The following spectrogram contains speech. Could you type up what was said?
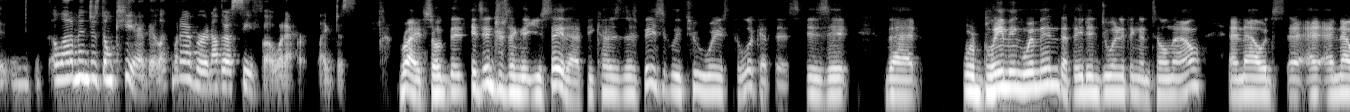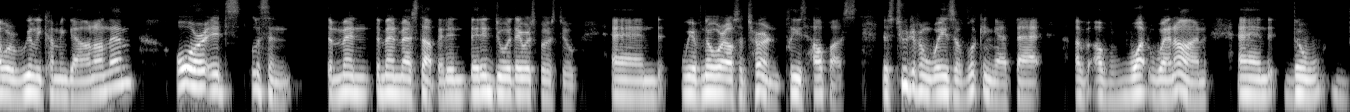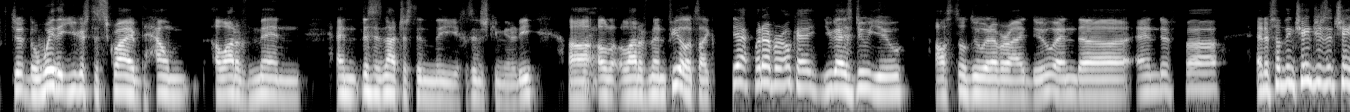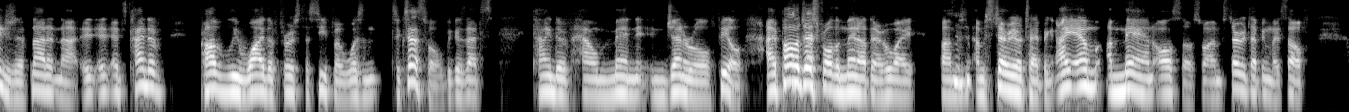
a lot of men just don't care. They're like, whatever, another asifa, whatever. Like just right. So it's interesting that you say that because there's basically two ways to look at this. Is it that we're blaming women that they didn't do anything until now, and now it's and now we're really coming down on them, or it's listen, the men the men messed up. They didn't they didn't do what they were supposed to, and we have nowhere else to turn. Please help us. There's two different ways of looking at that of, of what went on and the the way that you just described how a lot of men and this is not just in the Hasidic community uh, right. a, a, lot of men feel it's like yeah whatever okay you guys do you I'll still do whatever I do and uh, and if uh, and if something changes it changes if not it not it, it's kind of probably why the first Asifa wasn't successful because that's kind of how men in general feel. I apologize for all the men out there who I I'm, I'm stereotyping. I am a man also, so I'm stereotyping myself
